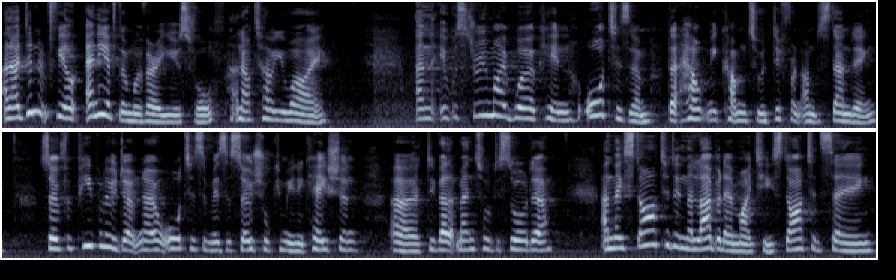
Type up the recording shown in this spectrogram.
And I didn't feel any of them were very useful, and I'll tell you why. And it was through my work in autism that helped me come to a different understanding so for people who don't know, autism is a social communication uh, developmental disorder. And they started in the lab at MIT, started saying,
